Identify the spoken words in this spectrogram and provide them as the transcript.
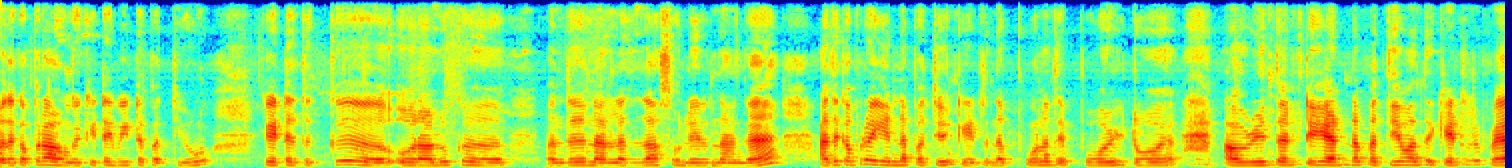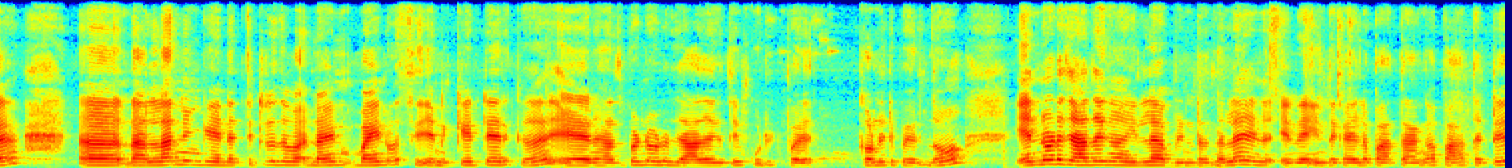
அதுக்கப்புறம் அவங்கக்கிட்ட வீட்டை பற்றியும் கேட்டதுக்கு ஓரளவுக்கு வந்து நல்லது தான் சொல்லியிருந்தாங்க. அதுக்கப்புறம் என்னை பற்றியும் கேட்டிருந்தேன். போனதே போயிட்டோம் அப்படின்னு சொல்லிட்டு என்னை பற்றியும் வந்து கேட்டிருப்பேன். நல்லா நீங்கள் என்னை திட்டுறது மைண்ட் வாஷ் எனக்கு கேட்டே இருக்குது என் ஹஸ்பண்டோட ஜாதகத்தையும் கூட்டிகிட்டு போய் கொண்டுட்டு போயிருந்தோம். என்னோட ஜாதகம் இல்லை அப்படின்றதுனால என்ன- என்னை இந்த கையில் பார்த்தாங்க. பார்த்துட்டு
